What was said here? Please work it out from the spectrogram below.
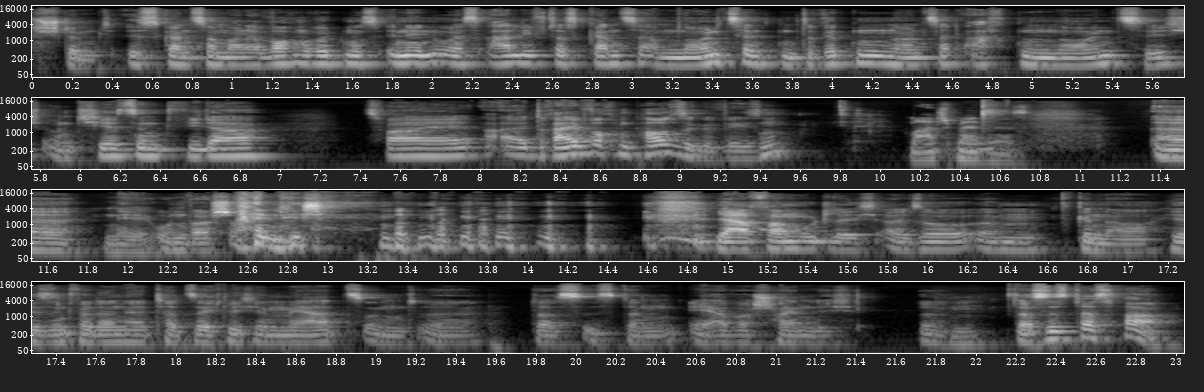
stimmt. Ist ganz normaler Wochenrhythmus. In den USA lief das Ganze am 19.03.1998 und hier sind wieder zwei, äh, drei Wochen Pause gewesen. March Madness. Äh, nee, unwahrscheinlich. ja, vermutlich. Also, ähm, genau, hier sind wir dann ja tatsächlich im März und äh, das ist dann eher wahrscheinlich, ähm, dass es das war.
